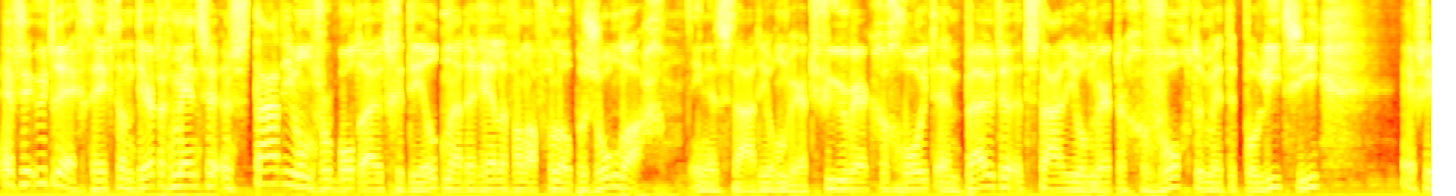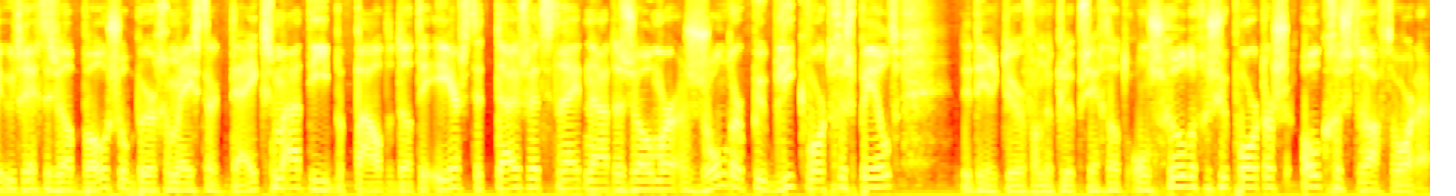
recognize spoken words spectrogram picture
FC Utrecht heeft aan 30 mensen een stadionverbod uitgedeeld... na de rellen van afgelopen zondag. In het stadion werd vuurwerk gegooid... en buiten het stadion werd er gevochten met de politie. FC Utrecht is wel boos op burgemeester Dijksma... die bepaalde dat de eerste thuiswedstrijd na de zomer zonder publiek wordt gespeeld. De directeur van de club zegt dat onschuldige supporters ook gestraft worden.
